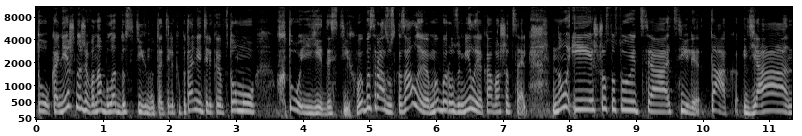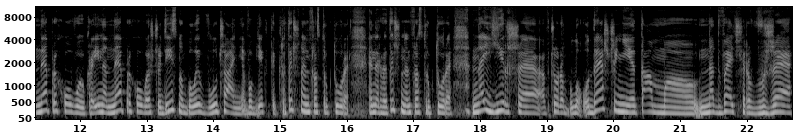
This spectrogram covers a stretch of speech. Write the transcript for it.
то, звісно ж, вона була достигнута. Тільки питання тільки в тому, хто її достиг. Ви би зразу сказали, ми би розуміли, яка ваша цель. Ну і що стосується цілі, так я не приховую, Україна не приховує, що дійсно були влучання в об'єкти критичної інфраструктури, енергетичної інфраструктури. Найгірше вчора було Одещині. Там е, надвечір вже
